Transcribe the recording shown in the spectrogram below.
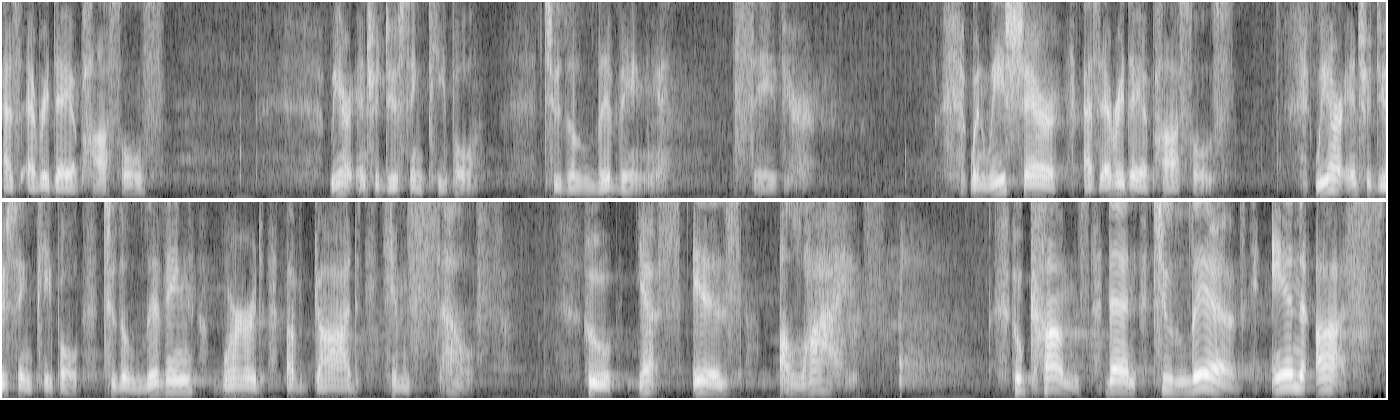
as everyday apostles, we are introducing people to the living Savior. When we share as everyday apostles, we are introducing people to the living Word of God Himself, who, yes, is alive who comes then to live in us,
